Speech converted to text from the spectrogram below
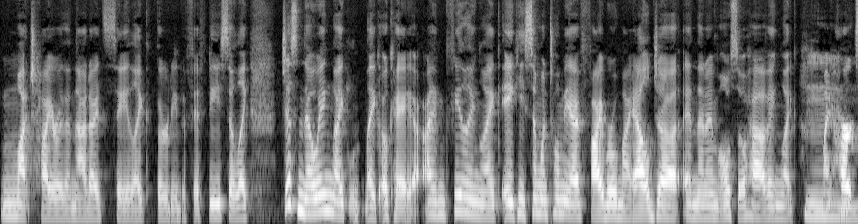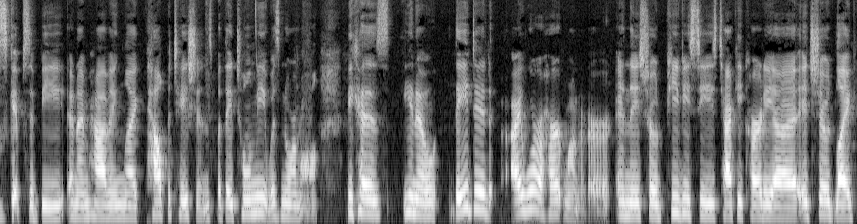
much higher than that i'd say like 30 to 50 so like just knowing like like okay i'm feeling like achy someone told me i have fibromyalgia and then i'm also having like mm. my heart hmm. skips a beat and i'm having like palpitations but they told me it was normal because you know they did i wore a heart monitor and they showed pvcs tachycardia it showed like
